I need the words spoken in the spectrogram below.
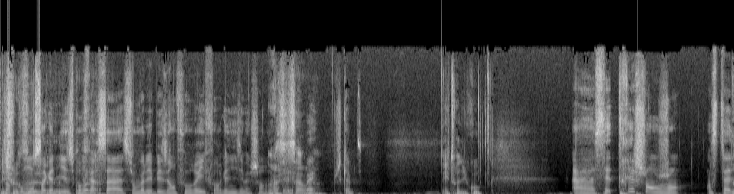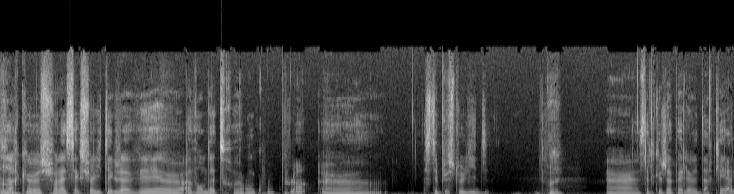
Les Genre choses, comment on euh, s'organise pour voilà. faire ça, si on va les baiser en forêt, il faut organiser machin. Ouais, c'est ça, Ouais, voilà. je capte. Et toi, du coup? Ah, c'est très changeant. C'est-à-dire Ouais. que sur la sexualité que j'avais euh, avant d'être en couple, euh, c'était plus le lead. Ouais. Euh, celle que j'appelle Dark Léane,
